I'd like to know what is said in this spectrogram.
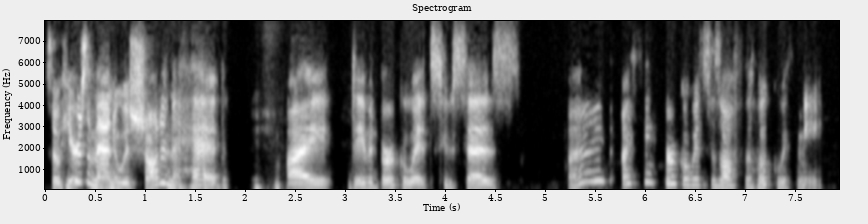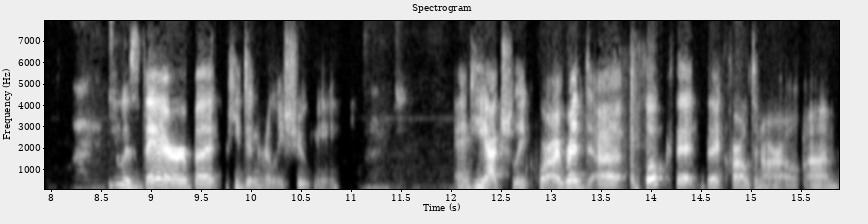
So here's a man who was shot in the head by David Berkowitz, who says, "I I think Berkowitz is off the hook with me. He was there, but he didn't really shoot me." And he actually, I read uh, a book that that Carl Denaro, um,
